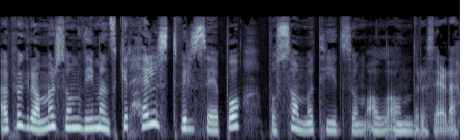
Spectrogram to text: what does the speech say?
er programmer som vi mennesker helst vil se på på samme tid som alle andre ser det.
